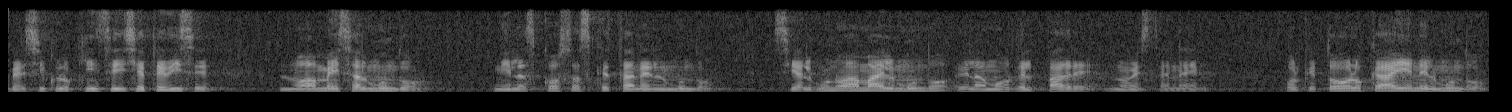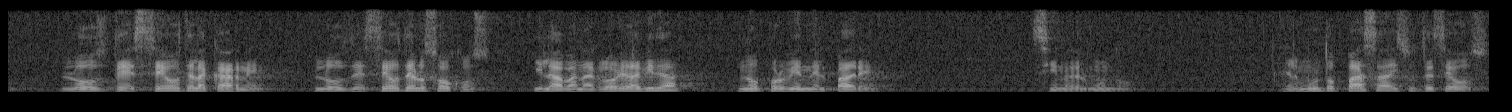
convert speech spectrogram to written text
versículo 15 y 17 dice, no améis al mundo ni las cosas que están en el mundo. Si alguno ama el mundo, el amor del Padre no está en él. Porque todo lo que hay en el mundo, los deseos de la carne, los deseos de los ojos y la vanagloria de la vida, no provienen del Padre, sino del mundo. El mundo pasa y sus deseos,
